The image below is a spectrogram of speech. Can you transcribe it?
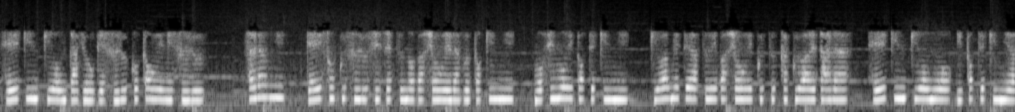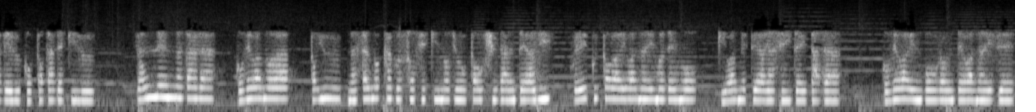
平均気温が上下することを意味する。さらに、計測する施設の場所を選ぶときに、もしも意図的に、極めて暑い場所をいくつか加えたら、平均気温を意図的に上げることができる。残念ながら、これはノア、という NASA の下部組織の上等手段であり、フェイクとは言わないまでも、極めて怪しいデータだ。これは陰謀論ではないぜ。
